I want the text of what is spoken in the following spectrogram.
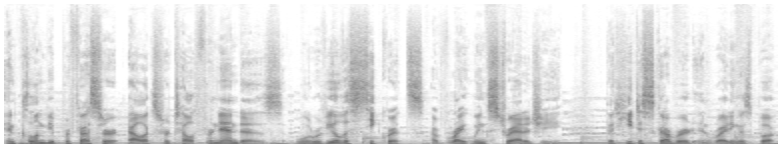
And Columbia professor Alex Hertel Fernandez will reveal the secrets of right wing strategy that he discovered in writing his book,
